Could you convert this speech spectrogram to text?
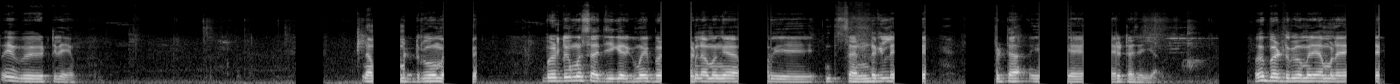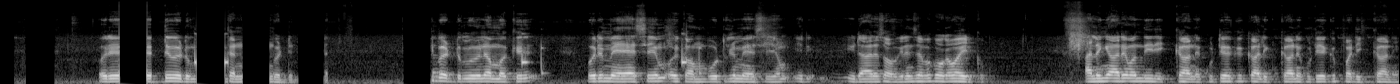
ഇപ്പോൾ ഈ വീട്ടിലെ ബെഡ്റൂം ബെഡ്റൂം സജ്ജീകരിക്കുമ്പോൾ ഈ ബെഡ്റൂമിൽ ഈ സെന്ററിൽ ഇട്ട ചെയ്യാം. ഒരു ബെഡ്റൂമിൽ നമ്മൾ ഒരു ബെഡ് വിടും ബെഡ് ബെഡ്റൂമിൽ നമുക്ക് ഒരു മേശയും ഒരു കമ്പ്യൂട്ടർ മേശയും ഇടാനുള്ള സൗകര്യം ചിലപ്പോൾ കുറവായിരിക്കും. അല്ലെങ്കിൽ ആരും വന്ന് ഇരിക്കാൻ കുട്ടികൾക്ക് കളിക്കാൻ കുട്ടികൾക്ക് പഠിക്കാണ്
